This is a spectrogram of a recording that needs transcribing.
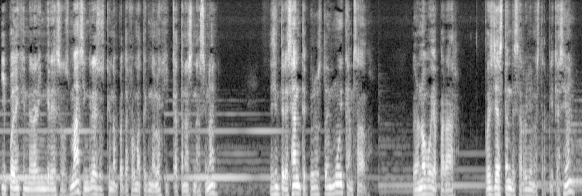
y pueden generar ingresos, más ingresos que una plataforma tecnológica transnacional. Es interesante, pero estoy muy cansado. Pero no voy a parar pues ya está en desarrollo nuestra aplicación.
